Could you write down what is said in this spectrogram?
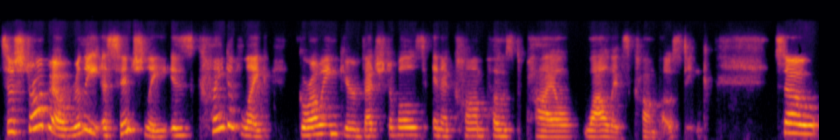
So, straw bale really essentially is kind of like growing your vegetables in a compost pile while it's composting. So,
